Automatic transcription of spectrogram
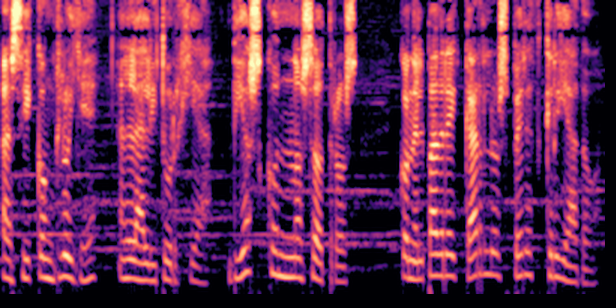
Así concluye la liturgia. Dios con nosotros con el padre Carlos Pérez Criado.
